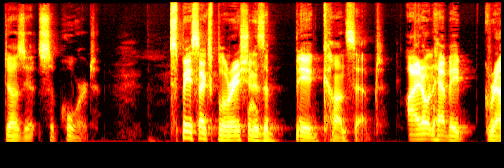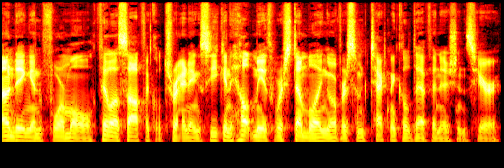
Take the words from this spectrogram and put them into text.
does it support? Space exploration is a big concept. I don't have a grounding in formal philosophical training, so you can help me if we're stumbling over some technical definitions here.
